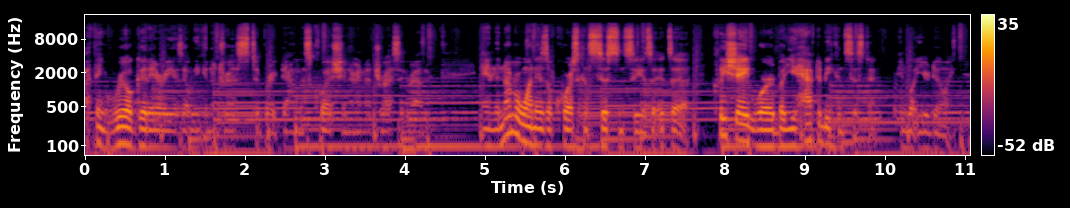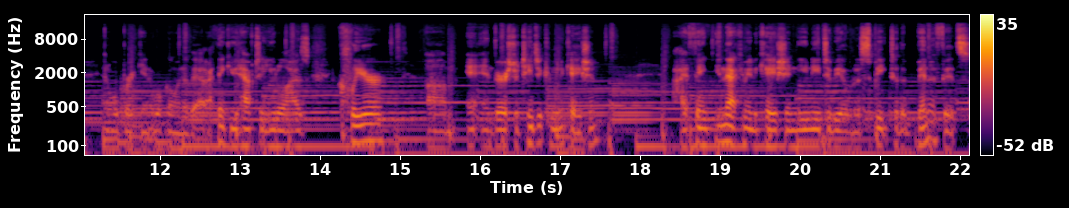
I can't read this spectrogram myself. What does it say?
I think, real good areas that we can address to break down this question and address it rather. And the number one is, of course, consistency. It's a, it's a cliched word, but you have to be consistent in what you're doing. And we'll break in, we'll go into that. I think you have to utilize clear um, and, and very strategic communication. I think in that communication, you need to be able to speak to the benefits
